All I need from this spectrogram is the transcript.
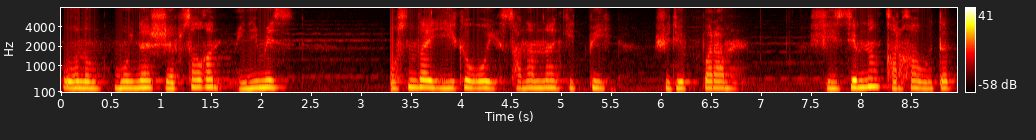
Оның мойнына жіп салған мен емес. Осындай екі ой санамнан кетпей жүдеп барамын. Жездемнің қырқы өтіп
